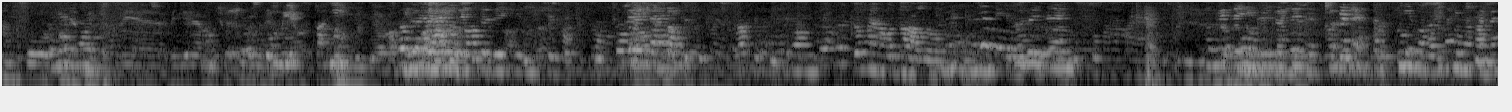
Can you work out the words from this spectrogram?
там по пам'ятнику ми виділяємо цю суму, де ми останні Добрий день. 20 тисяч. То в мене одноразово. Добрий день. Добрий день, добрий день. Добрий день, там зліва від тебе.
